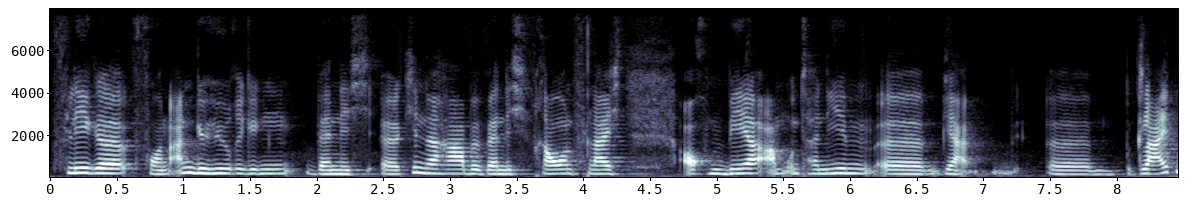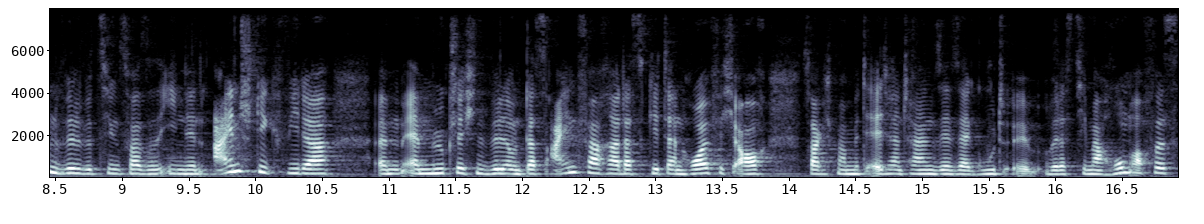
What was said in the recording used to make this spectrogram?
Pflege von Angehörigen, wenn ich äh, Kinder habe, wenn ich Frauen vielleicht auch mehr am Unternehmen äh, ja, äh, begleiten will, beziehungsweise ihnen den Einstieg wieder ähm, ermöglichen will und das einfacher. Das geht dann häufig auch, sage ich mal, mit Elternteilen sehr, sehr gut äh, über das Thema Homeoffice.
